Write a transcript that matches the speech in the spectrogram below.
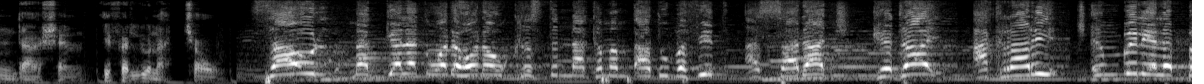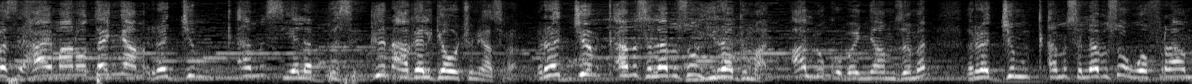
እንዳሸን የፈሉ ናቸው። ሳውል መገለጥ ወደ ሆነው ክርስትና ከመምጣቱ በፊት አሳዳጅ፣ ገዳይ፣ አክራሪ፣ ጭምብል የለበሰ ሃይማኖተኛም ረጅም ቀሚስ የለበሰ ግን አገልጋዮቹን ያስራል። ረጅም ቀሚስ ለብሶ ይረግማል አሉ እኮ በእኛም ዘመን ረጅም ቀሚስ ለብሶ ወፍራም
